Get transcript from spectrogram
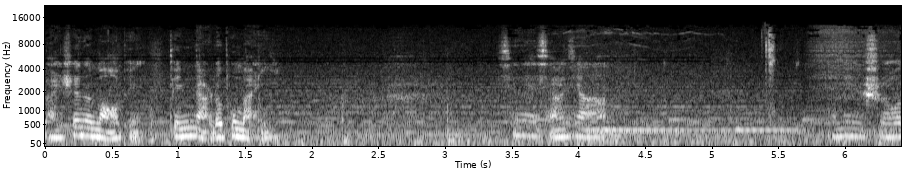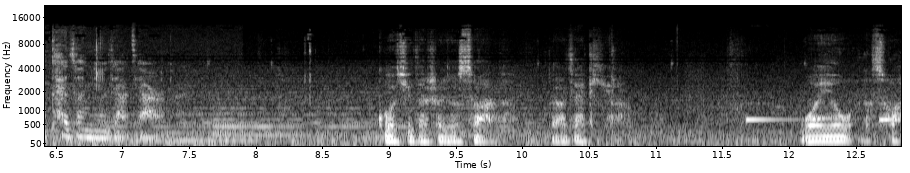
满身的毛病，对你哪儿都不满意。现在想想，时候太钻牛角尖了。过去的事就算了，不要再提了。我也有我的错。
